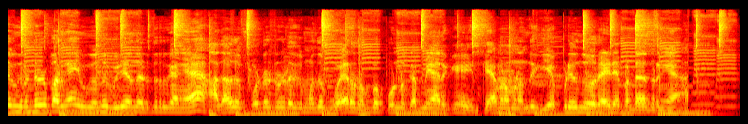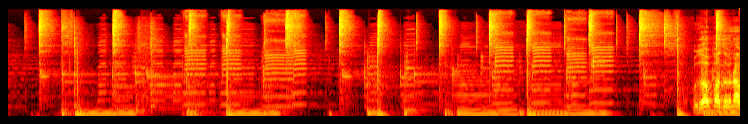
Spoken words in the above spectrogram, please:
இவங்க ரெண்டு பேரும் பாருங்க இவங்க வந்து வீடியோ வந்து எடுத்துருக்காங்க. அதாவது போட்டோ ஷூட் எடுக்கும்போது உயரம் ரொம்ப பொண்ணு கம்மியா இருக்கு. கேமராமேன் வந்து எப்படி வந்து ஒரு ஐடியா பண்றாரு பாருங்க. பொதுவாக பார்த்தோம்னா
